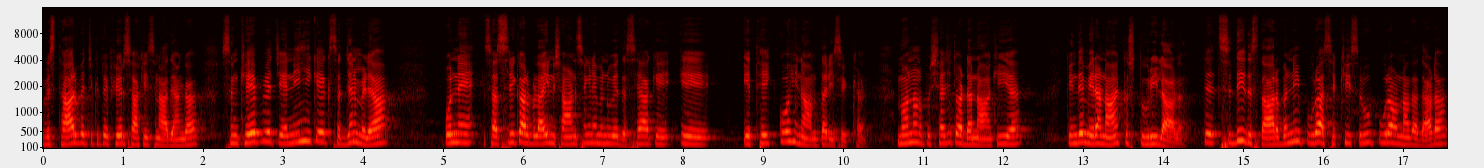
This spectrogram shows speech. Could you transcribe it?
ਵਿਸਥਾਰ ਵਿੱਚ ਕਿਤੇ ਫਿਰ ਸਾਖੀ ਸੁਣਾ ਦਿਆਂਗਾ। ਸੰਖੇਪ ਵਿੱਚ ਇੰਨੀ ਹੀ ਕਿ ਇੱਕ ਸੱਜਣ ਮਿਲਿਆ ਉਹਨੇ ਸਤਿ ਸ੍ਰੀ ਅਕਾਲ ਬੁਲਾਈ, ਨਿਸ਼ਾਨ ਸਿੰਘ ਨੇ ਮੈਨੂੰ ਇਹ ਦੱਸਿਆ ਕਿ ਇਹ ਇੱਥੇ ਇੱਕੋ ਹੀ ਨਾਮਧਾਰੀ ਸਿੱਖ ਹੈ। ਮੈਂ ਉਹਨਾਂ ਨੂੰ ਪੁੱਛਿਆ, ਜੀ, ਤੁਹਾਡਾ ਨਾਂ ਕੀ ਹੈ? ਕਹਿੰਦੇ, ਮੇਰਾ ਨਾਂ ਕਸਤੂਰੀ ਲਾਲ ਤੇ ਸਿੱਧੀ ਦਸਤਾਰ ਬੰਨੀ, ਪੂਰਾ ਸਿੱਖੀ ਸਰੂਪ, ਪੂਰਾ ਉਹਨਾਂ ਦਾ ਦਾੜਾ।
